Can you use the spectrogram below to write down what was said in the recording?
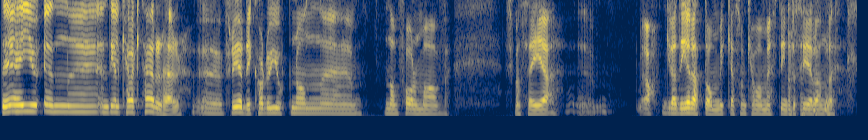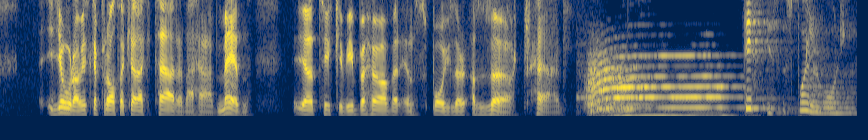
det är ju en, eh, en del karaktärer här. Eh, Fredrik, har du gjort någon, eh, någon form av, ska man säga, ja, graderat dem vilka som kan vara mest intresserande? Jo då, vi ska prata karaktärerna här, men jag tycker vi behöver en spoiler alert här. This is a spoiler warning.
